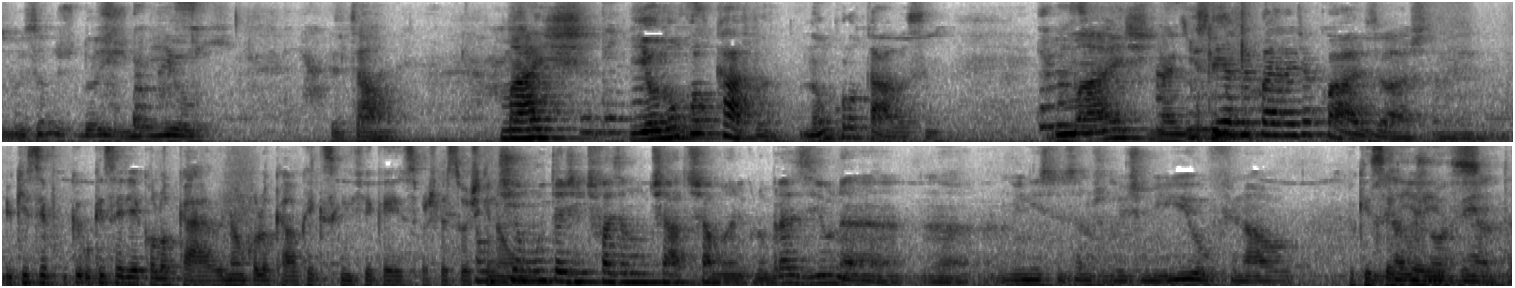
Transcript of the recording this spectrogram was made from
Isso nos anos 2000 e tal. Mas, e eu não colocava, não colocava assim. Mas, Mas isso que- tem a ver com a era de aquários, eu acho também. E o que, o que seria colocar ou não colocar? O que, que significa isso para as pessoas Não, que não... tinha muita gente fazendo um teatro xamânico no Brasil, né? No início dos anos 2000, final O que seria anos isso? 90.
